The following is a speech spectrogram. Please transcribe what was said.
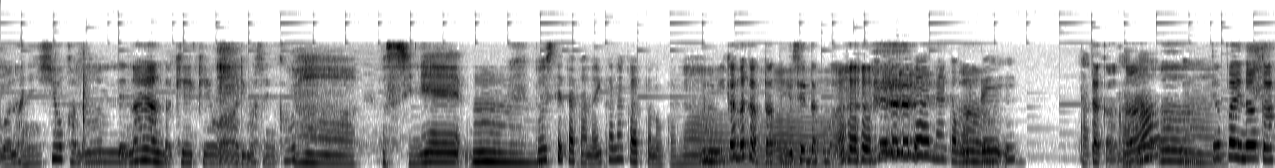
ーは何にしようかなって悩んだ経験はありませんか？うん。ああ、お寿司ね。うん。どうしてたかな？行かなかったのかな？うん行かなかったっていう選択もある。が、なんか持って行ったたかな？かな？うん。うんやっぱりなんか、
